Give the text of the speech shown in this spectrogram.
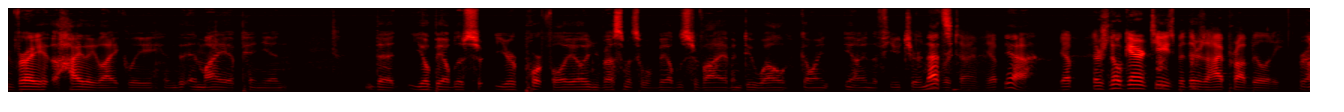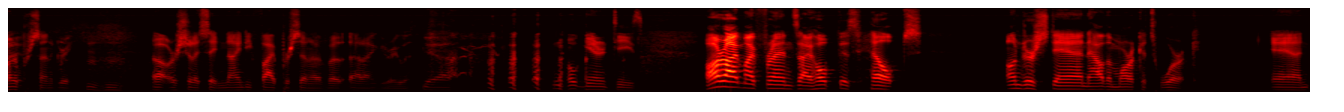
very highly likely, in, in my opinion, that you'll be able to sur- your portfolio and investments will be able to survive and do well going you know in the future and that's over time. Yep. yeah Yep. There's no guarantees, but there's a high probability. Right. 100% agree. Uh, or should I say 95% of it that I agree with. yeah no guarantees. All right, my friends, I hope this helps understand how the markets work. And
